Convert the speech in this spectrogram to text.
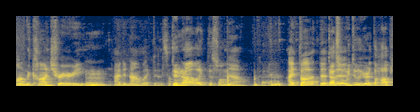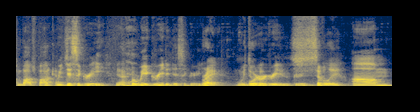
On the contrary, Mm. I did not like that song. Did not like the song. No, Okay. I thought that That's the- what we do here at the Hops and Bobs podcast. We disagree. Yeah. but we agree to disagree. Right. We do Or agree to agree. civilly. Um,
